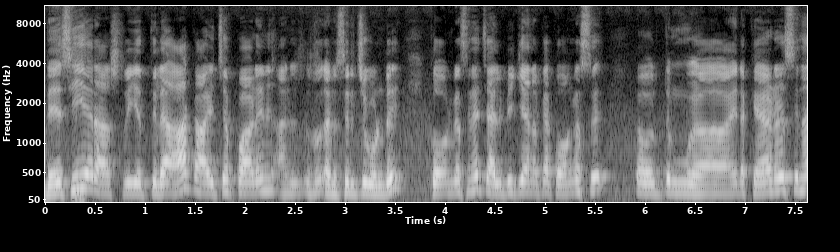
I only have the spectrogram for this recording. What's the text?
ദേശീയ രാഷ്ട്രീയത്തിൽ ആ കാഴ്ചപ്പാടിന് അനുസ- അനുസരിച്ചുകൊണ്ട് കോൺഗ്രസിനെ ചലിപ്പിക്കാനൊക്കെ കോൺഗ്രസ് അതിന്റെ കേഡേഴ്സിനെ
